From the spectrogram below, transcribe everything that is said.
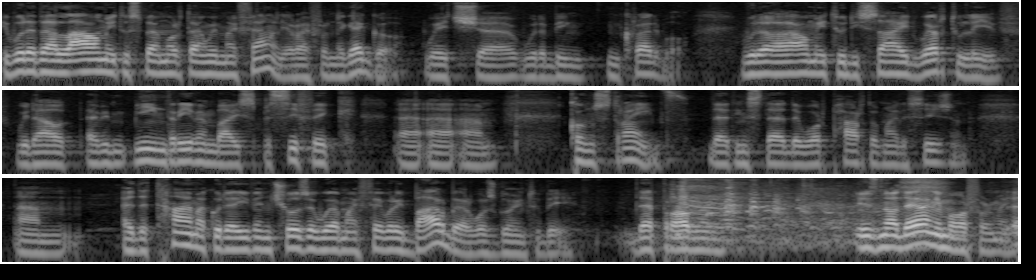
it would have allowed me to spend more time with my family right from the get-go, which uh, would have been incredible. It would allow me to decide where to live without having being driven by specific uh, uh, um, constraints that instead they were part of my decision. Um, at the time, I could have even chosen where my favorite barber was going to be. That problem is not there anymore for me.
